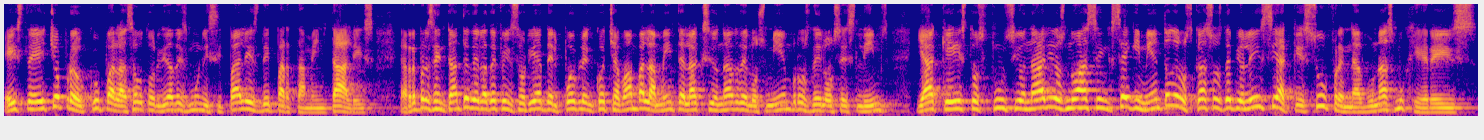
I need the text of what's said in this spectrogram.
Este hecho preocupa a las autoridades municipales departamentales. El representante de la Defensoría del Pueblo en Cochabamba lamenta el accionar de los miembros de los SLIMS, ya que estos funcionarios no hacen seguimiento de los casos de violencia que sufren algunas mujeres.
